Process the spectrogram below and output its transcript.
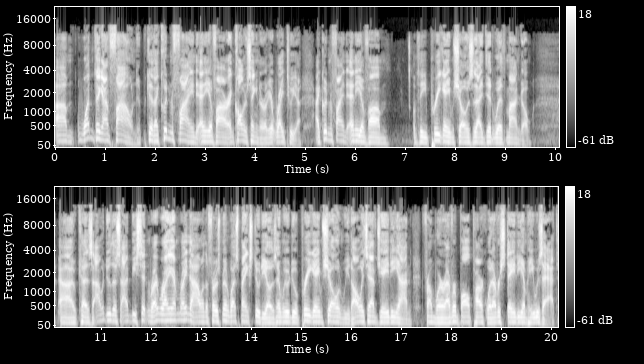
Um, one thing I've found, because I couldn't find any of our, and callers hanging there, I'll get right to you. I couldn't find any of um, the pregame shows that I did with Mongo. Because uh, I would do this, I'd be sitting right where I am right now in the First Midwest Bank Studios, and we would do a pregame show, and we'd always have JD on from wherever ballpark, whatever stadium he was at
